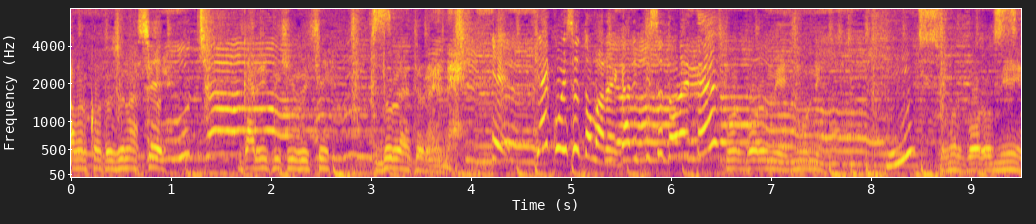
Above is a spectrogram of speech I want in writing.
আবার কতজন আছে? গাড়ির পিছিয়ে পিছিয়ে দৌড়ায় দৌড়ায় নেয়। তোমারে? গাড়ি পিছে দৌড়াইতে তোমার বড় মেয়ে মনি। তোমার বড় মেয়ে।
